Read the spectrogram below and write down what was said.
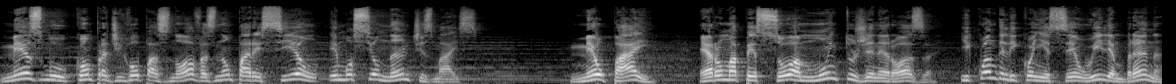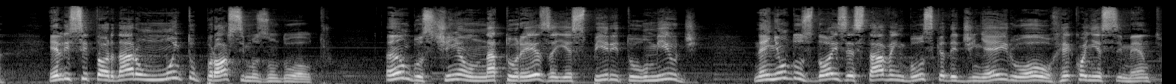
Mesmo compra de roupas novas não pareciam emocionantes mais. Meu pai era uma pessoa muito generosa e quando ele conheceu William Branagh, eles se tornaram muito próximos um do outro. Ambos tinham natureza e espírito humilde. Nenhum dos dois estava em busca de dinheiro ou reconhecimento.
